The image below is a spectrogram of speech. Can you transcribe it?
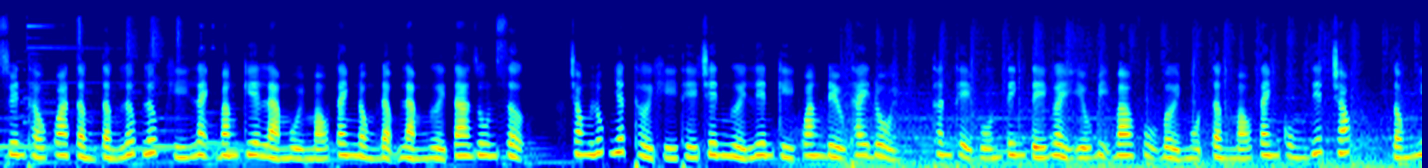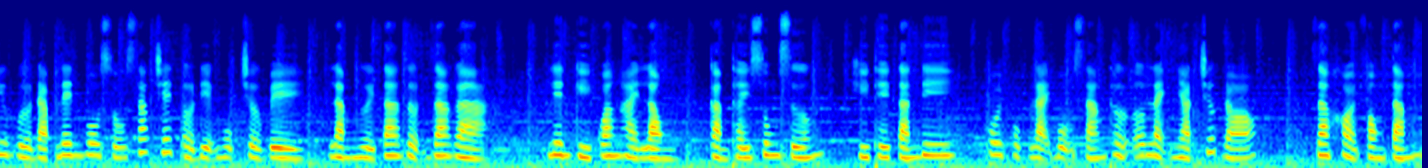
xuyên thấu qua tầng tầng lớp lớp khí lạnh băng kia là mùi máu tanh nồng đậm làm người ta run sợ. Trong lúc nhất thời khí thế trên người Liên Kỳ Quang đều thay đổi, Thân thể vốn tinh tế gầy yếu bị bao phủ bởi một tầng máu tanh cùng giết chóc, giống như vừa đạp lên vô số xác chết ở địa ngục trở về, làm người ta rợn da gà. Liên kỳ quang hài lòng, cảm thấy sung sướng, khí thế tán đi, khôi phục lại bộ sáng thở ơ lạnh nhạt trước đó. Ra khỏi phòng tắm,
